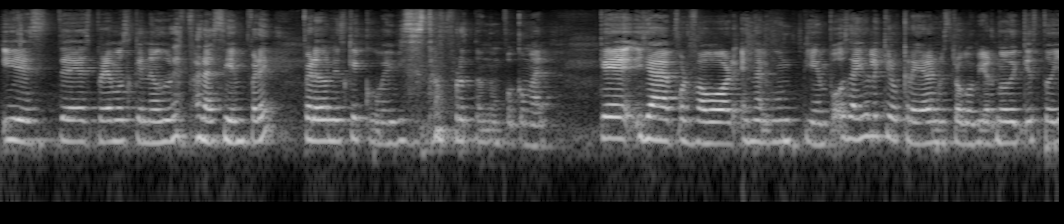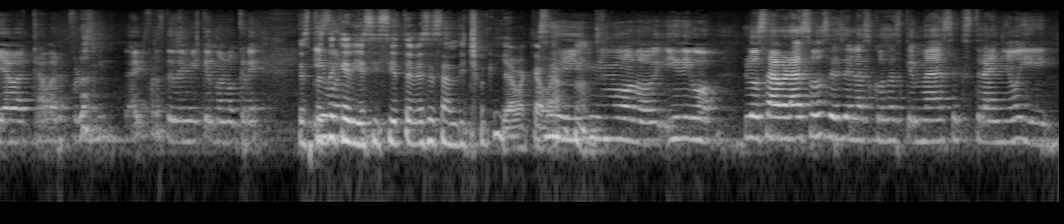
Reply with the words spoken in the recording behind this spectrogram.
Y este, esperemos que no dure para siempre. Perdón, es que Q-Baby se está frotando un poco mal. Que ya, por favor, en algún tiempo, o sea, yo le quiero creer a nuestro gobierno de que esto ya va a acabar, pero hay parte de mí que no lo cree. Después Y de bueno, que 17 veces han dicho que ya va a acabar. Sí, ¿no? ni modo. Y digo, los abrazos es de las cosas que más extraño y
